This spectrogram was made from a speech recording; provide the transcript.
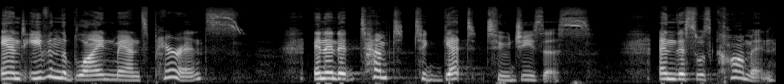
and even the blind man's parents in an attempt to get to Jesus. And this was common.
